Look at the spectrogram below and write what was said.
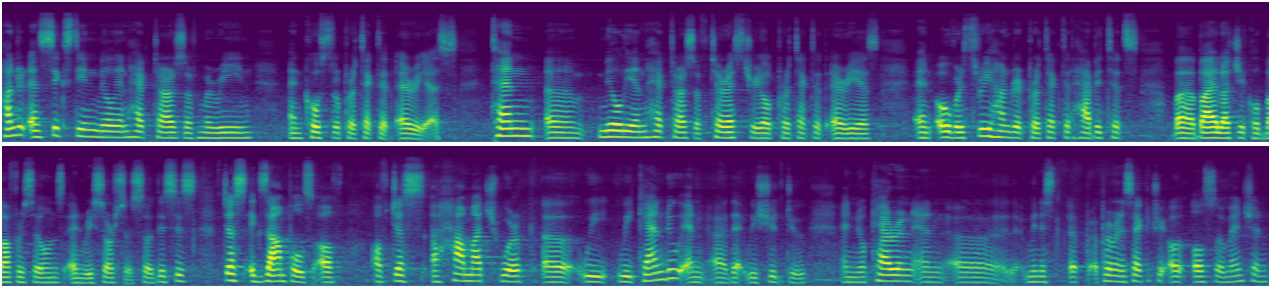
116 million hectares of marine and coastal protected areas. 10 um, million hectares of terrestrial protected areas and over 300 protected habitats, uh, biological buffer zones, and resources. So this is just examples of, of just uh, how much work uh, we, we can do and uh, that we should do. And you know, Karin and uh, Minister, Permanent Secretary also mentioned,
